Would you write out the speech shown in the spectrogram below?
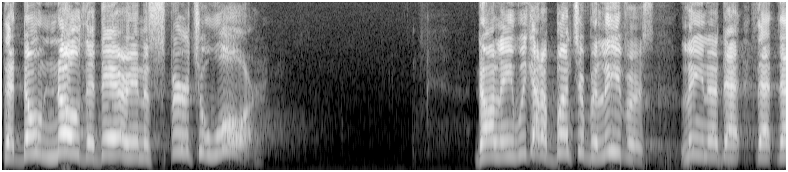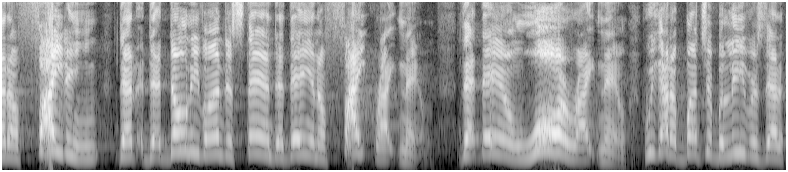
that don't know that they're in a spiritual war. Darlene, we got a bunch of believers, Lena, that, that, that are fighting, that, that don't even understand that they're in a fight right now that they're in war right now. We got a bunch of believers that,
